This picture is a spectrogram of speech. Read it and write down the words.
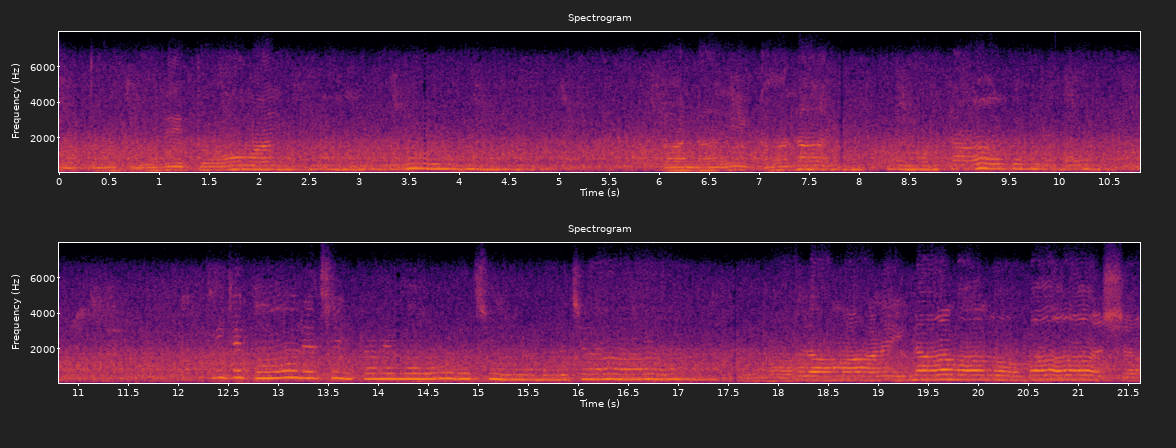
যতন করে কানাই কি যে করেছি, প্রাণে মরেছি, আমার তোমার আমার এই না ভালোবাসা।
